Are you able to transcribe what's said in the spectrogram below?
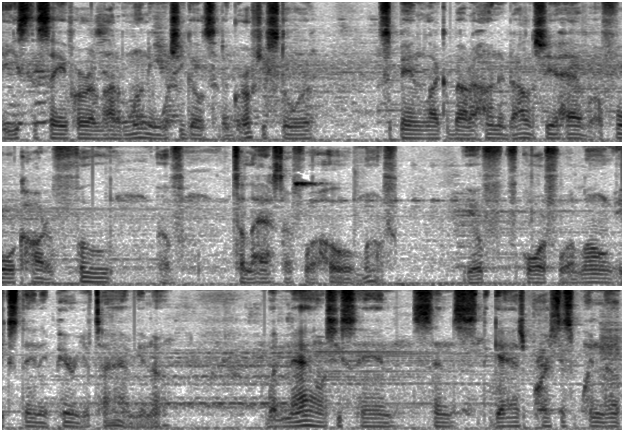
it used to save her a lot of money when she goes to the grocery store, spend like about a hundred dollars. She'll have a full cart of food of to last her for a whole month, you know, or for a long extended period of time, you know. But now she's saying since the gas prices went up,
